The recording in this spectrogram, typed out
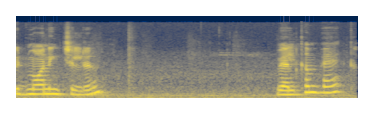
Good morning, children. Welcome back.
